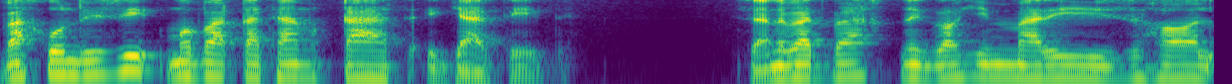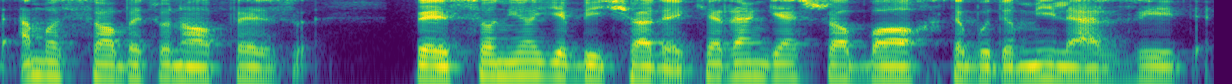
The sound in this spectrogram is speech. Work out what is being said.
و خونریزی موقتا قطع گردید. زن بدبخت نگاهی مریض حال اما ثابت و نافذ به سونیای بیچاره که رنگش را باخته بود و میلرزید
